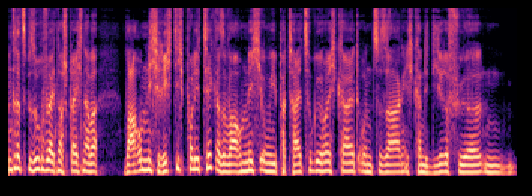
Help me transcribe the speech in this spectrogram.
Antrittsbesuche vielleicht noch sprechen, aber warum nicht richtig Politik? Also warum nicht irgendwie Parteizugehörigkeit und zu sagen, ich kandidiere für ein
